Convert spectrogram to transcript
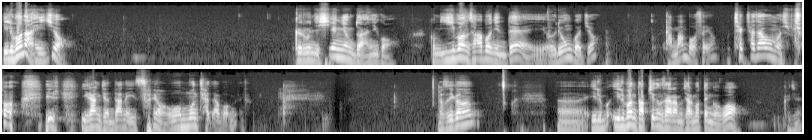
1번 아니죠? 그리고 이제 시행령도 아니고 그럼 2번, 4번인데 어려운 거죠. 답만 보세요. 책 찾아보면 쉽죠. 일, 일항 전단에 있어요. 원문 찾아보면. 그래서 이거는 어, 1번, 1번 답 찍은 사람은 잘못된 거고, 그죠?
